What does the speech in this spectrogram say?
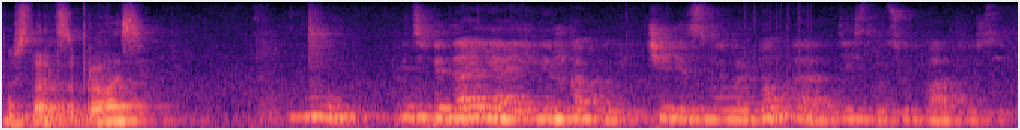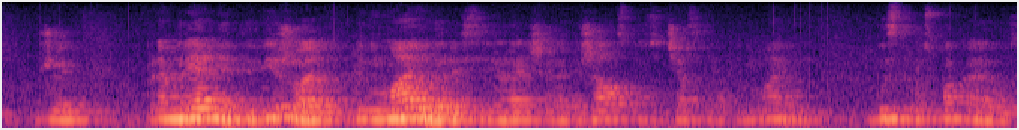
Ну что, разобралась? Ну, принципе, да, я и вижу, как через моего ребенка действует судьба. То есть уже прям реально это вижу, а понимаю, если раньше обижалась, то сейчас я понимаю и быстро успокаиваюсь.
